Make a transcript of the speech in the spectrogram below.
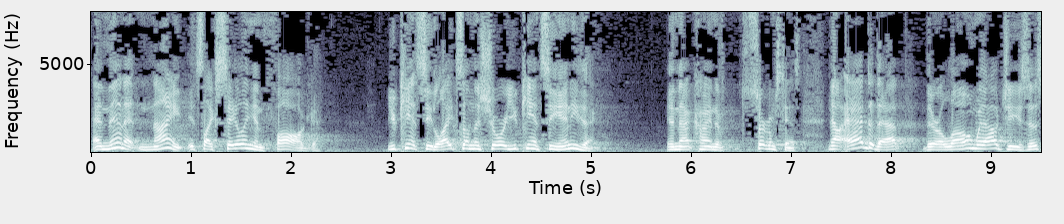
And then at night, it's like sailing in fog. You can't see lights on the shore, you can't see anything in that kind of circumstance. Now, add to that, they're alone without Jesus.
